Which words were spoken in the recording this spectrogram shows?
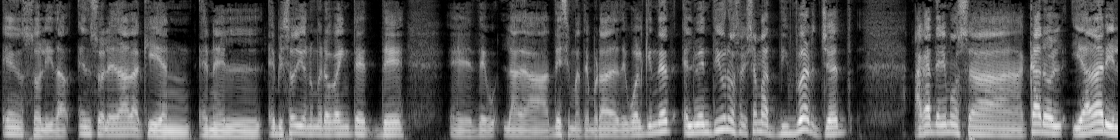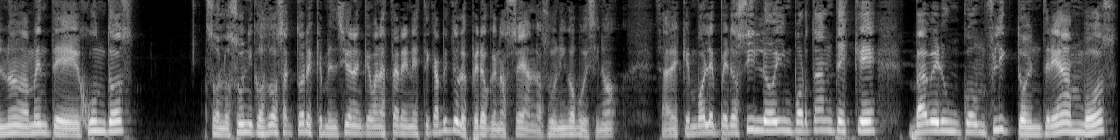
en soledad, en soledad aquí en, el episodio número 20 de, eh, de la décima temporada de The Walking Dead. El 21 se llama Diverged. Acá tenemos a Carol y a Daryl nuevamente juntos. Son los únicos dos actores que mencionan que van a estar en este capítulo. Espero que no sean los únicos, porque si no, sabes que embole. Pero sí lo importante es que va a haber un conflicto entre ambos.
